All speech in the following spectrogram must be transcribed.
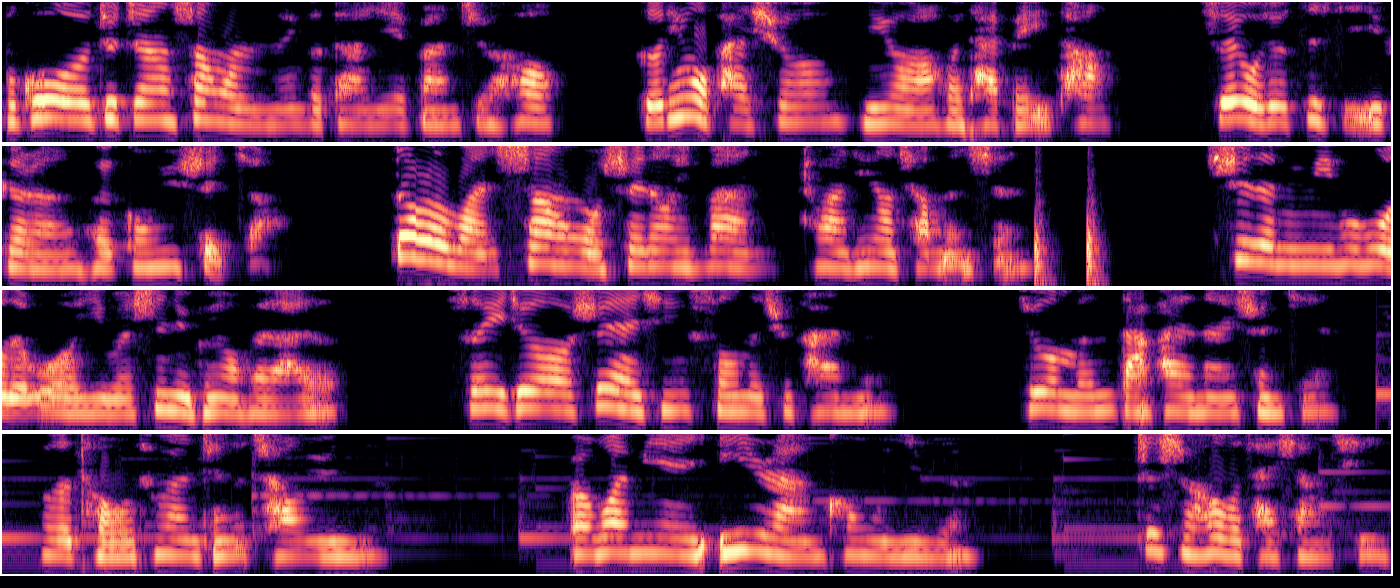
不过就这样上完了那个大夜班之后，隔天我排休，女友要回台北一趟，所以我就自己一个人回公寓睡觉。到了晚上，我睡到一半，突然听到敲门声，睡得迷迷糊糊的，我以为是女朋友回来了，所以就睡眼惺忪的去开门。结果门打开的那一瞬间，我的头突然整个超晕的，而外面依然空无一人。这时候我才想起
